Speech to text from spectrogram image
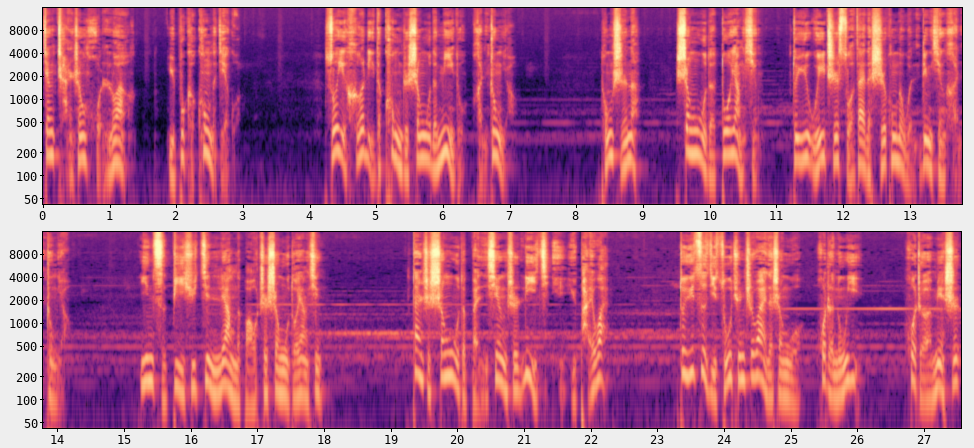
将产生混乱与不可控的结果。所以，合理的控制生物的密度很重要。同时呢，生物的多样性。对于维持所在的时空的稳定性很重要，因此必须尽量的保持生物多样性。但是生物的本性是利己与排外，对于自己族群之外的生物，或者奴役，或者灭失，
